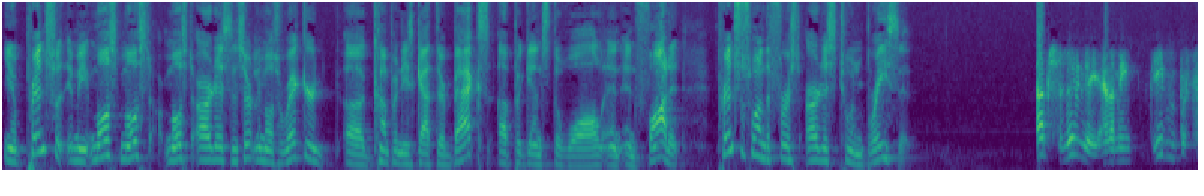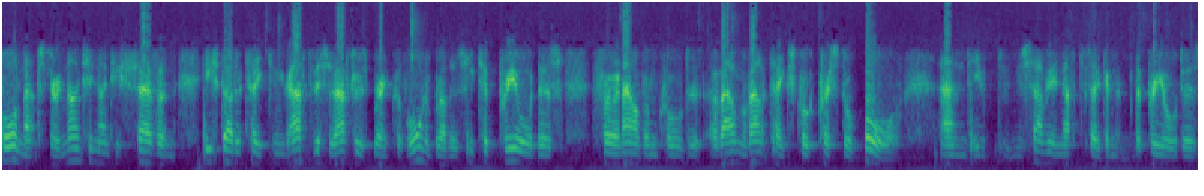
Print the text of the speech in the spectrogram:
you know Prince. I mean, most most most artists and certainly most record uh, companies got their backs up against the wall and, and fought it. Prince was one of the first artists to embrace it. Absolutely, and I mean, even before Napster, in 1997, he started taking. After this, is after his break with Warner Brothers, he took pre-orders for an album called, an album of outtakes called Crystal Ball, and he was savvy enough to take the pre-orders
